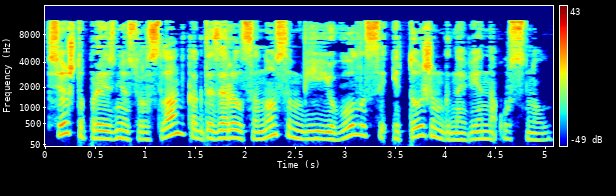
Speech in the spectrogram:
Все, что произнес Руслан, когда зарылся носом в ее волосы и тоже мгновенно уснул.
